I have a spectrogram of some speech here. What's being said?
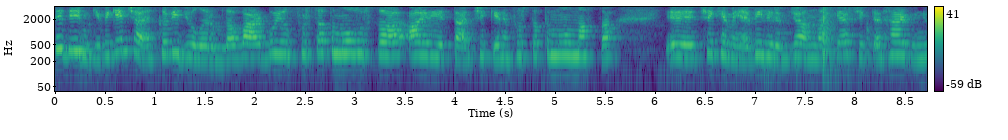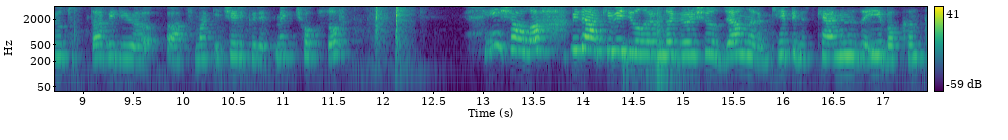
dediğim gibi geçen yılki videolarımda var. Bu yıl fırsatım olursa ayrıyetten çekerim. Fırsatım olmazsa e, çekemeyebilirim canlar. Gerçekten her gün YouTube'da video atmak, içerik üretmek çok zor. İnşallah bir dahaki videolarımda görüşürüz canlarım. Hepiniz kendinize iyi bakın.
